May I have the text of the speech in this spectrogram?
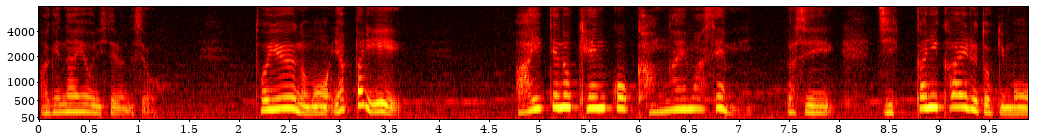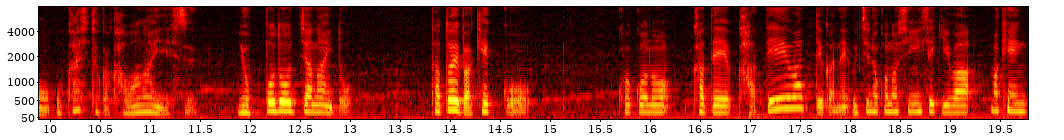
あげないようにしてるんですよ。というのもやっぱり相手の健康考えません。私実家に帰る時もお菓子とか買わないです。よっぽどじゃないと。例えば結構ここの家庭家庭はっていうかねうちのこの親戚は、まあ、健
